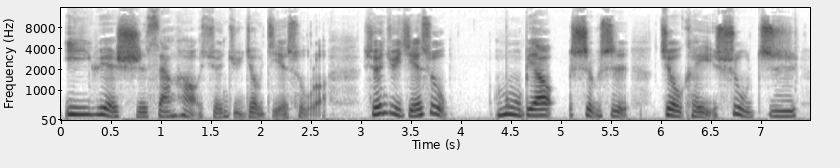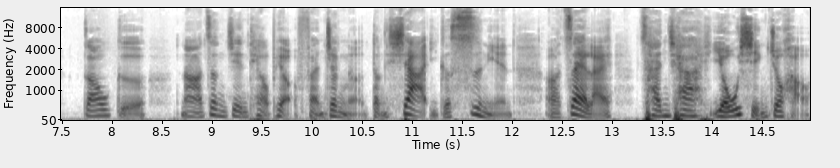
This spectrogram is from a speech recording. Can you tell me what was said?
一月十三号选举就结束了，选举结束。目标是不是就可以束之高阁？那政见跳票，反正呢，等下一个四年，呃，再来参加游行就好。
